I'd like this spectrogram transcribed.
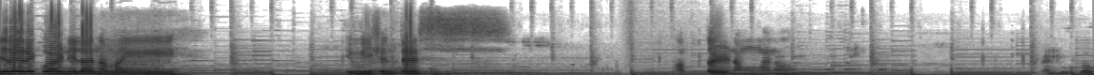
nire-require nila na may emission test after ng ano. Nalugaw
